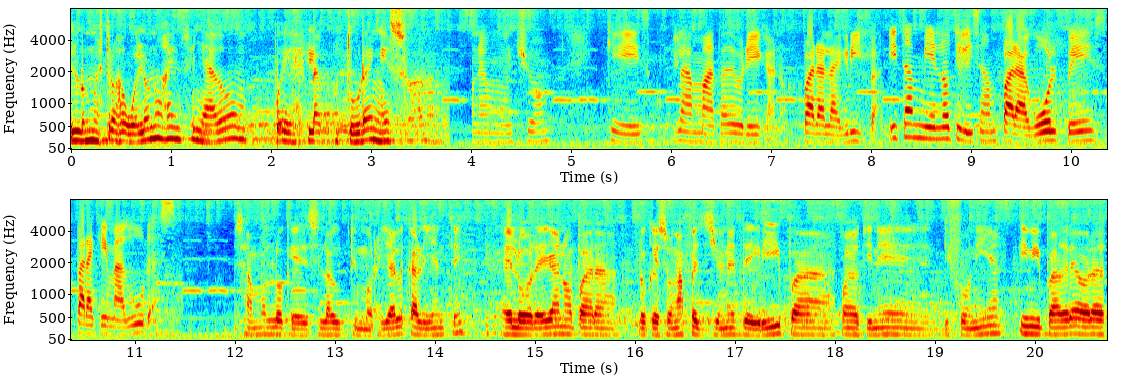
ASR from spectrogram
nuestros abuelos nos han enseñado pues la cultura en eso. mucho que es la mata de orégano para la gripa y también lo utilizan para golpes, para quemaduras. Usamos lo que es la ultimorrial caliente, el orégano para lo que son afecciones de gripa, cuando tiene disfonía. Y mi padre ahora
